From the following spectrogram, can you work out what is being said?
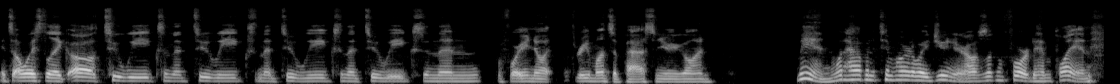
it's always like, oh, two weeks, and then two weeks, and then two weeks, and then two weeks, and then before you know it, three months have passed, and you're going, man, what happened to Tim Hardaway Jr.? I was looking forward to him playing.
